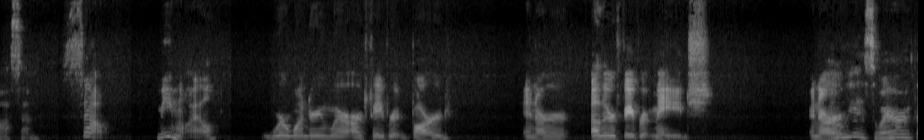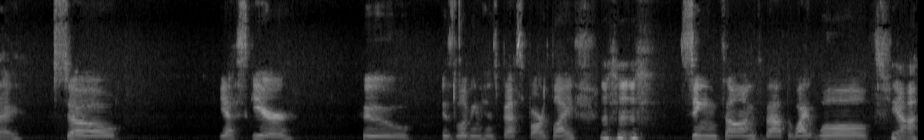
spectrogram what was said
Awesome. So, meanwhile, we're wondering where our favorite bard and our other favorite mage and our Oh yes, where are they? so Jaskier, who is living his best bard life, singing songs about the white wolf, yeah.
